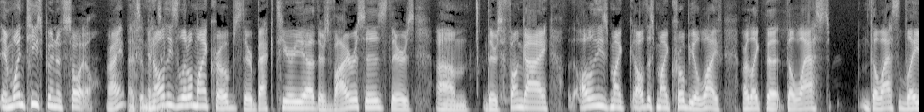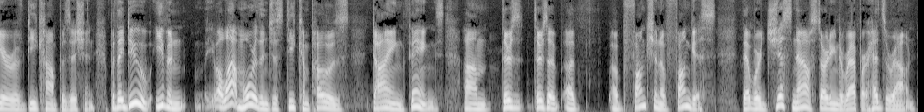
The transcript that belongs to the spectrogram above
In one teaspoon of soil, right? That's amazing. And all these little microbes, they're bacteria, there's viruses, there's um, there's fungi. All of these mic- all this microbial life are like the the last the last layer of decomposition. But they do even a lot more than just decompose dying things. Um, there's there's a, a a function of fungus that we're just now starting to wrap our heads around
